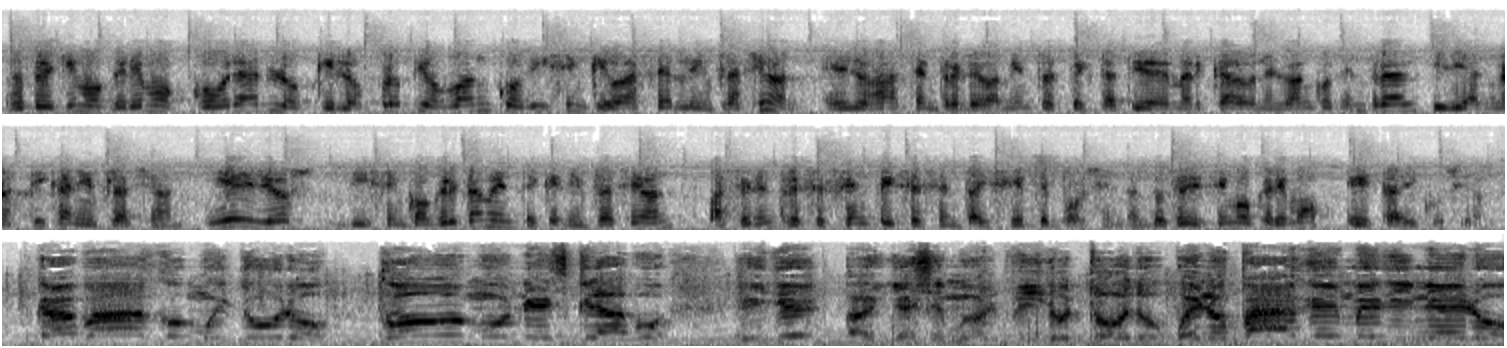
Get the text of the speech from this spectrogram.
Nosotros decimos que queremos cobrar lo que los propios bancos dicen que va a ser la inflación. Ellos hacen relevamiento de expectativa de mercado en el Banco Central y diagnostican inflación. Y ellos dicen concretamente que la inflación va a ser entre 60 y 67%. Entonces decimos que queremos esta discusión. Trabajo muy duro, como un esclavo y de... Ay, ya se me olvidó todo. Bueno, páguenme dinero.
